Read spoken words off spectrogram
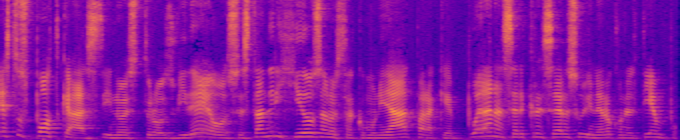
estos podcasts y nuestros videos están dirigidos a nuestra comunidad para que puedan hacer crecer su dinero con el tiempo.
